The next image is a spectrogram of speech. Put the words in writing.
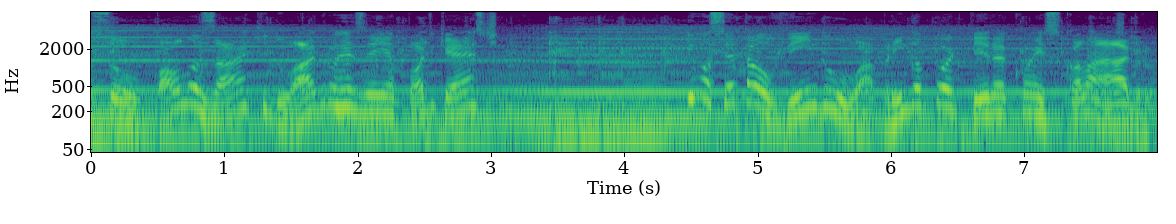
Eu sou o Paulo Ozaki do Agro Resenha Podcast e você está ouvindo o Abrindo a Porteira com a Escola Agro.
